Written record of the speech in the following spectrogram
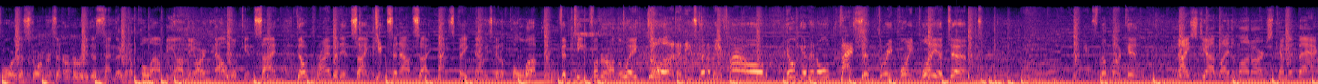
The Stormers in a hurry. This time they're going to pull out beyond the arc. Now look inside. They'll drive it inside, kicks it outside. Nice fake. Now he's going to pull up. 15 footer on the way. Good, and he's going to be fouled. He'll get an old fashioned three point play attempt. Gets the bucket. Nice job by the Monarchs coming back.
